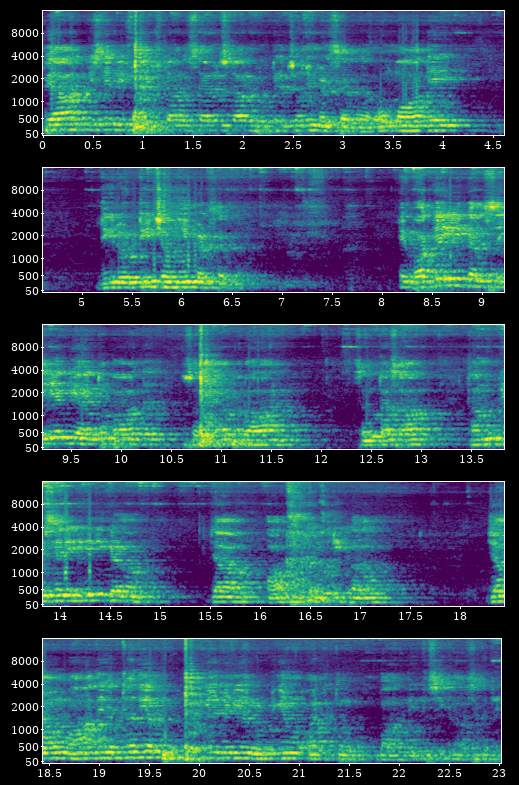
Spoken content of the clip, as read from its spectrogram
ਪਿਆਰ ਕਿਸੇ ਵੀ 5 ਸਟਾਰ 7 ਸਟਾਰ ਹੋਟਲ ਚੋਂ ਨਹੀਂ ਮਿਲ ਸਕਦਾ, ਉਹ ਮਾਂ ਦੇ, ਦੀ ਰੋਟੀ ਚੋਂ ਹੀ ਮਿਲ ਸਕਦਾ। ਤੇ ਵਾਕਈ ਇਹ ਗੱਲ ਸਹੀ ਹੈ ਕਿ ਅੱਜ ਤੋਂ ਬਾਅਦ ਸੋਤਾ ਪਰਿਵਾਰ ਸੋਤਾ ਸਾਹਿਬ ਤੁਹਾਨੂੰ ਕਿਸੇ ਨੇ ਇਹ ਨਹੀਂ ਕਹਿਣਾ ਜਾਂ ਆਪ ਰੋਟੀ ਖਾ ਲਓ, ਜਾਂ ਉਹ ਮਾਂ ਦੇ ਹੱਥਾਂ ਦੀਆਂ ਪੱਕੀਆਂ ਜਿਹੜੀਆਂ ਰੋਟੀਆਂ ਉਹ ਅੱਜ ਤੋਂ ਬਾਅਦ ਨਹੀਂ ਤੁਸੀਂ ਖਾ ਸਕਦੇ।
